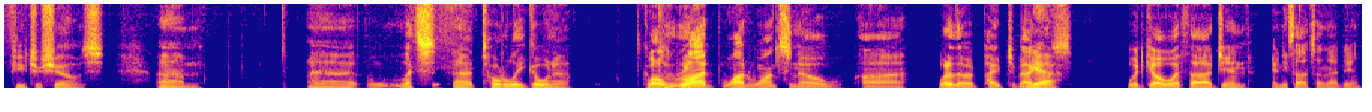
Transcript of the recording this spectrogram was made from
future shows. Um, uh, let's uh, totally go in a. Well, Rod Rod wants to know uh, what other pipe tobaccos would go with uh, gin. Any thoughts on that, Dan?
